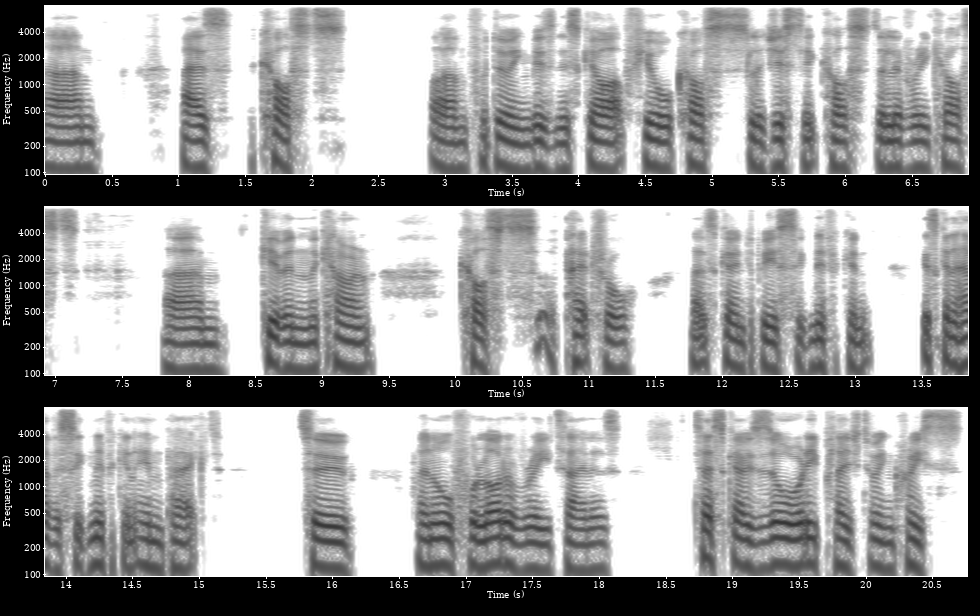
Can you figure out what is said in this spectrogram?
um, as the costs um, for doing business go up, fuel costs, logistic costs, delivery costs. Um, given the current costs of petrol, that's going to be a significant, it's going to have a significant impact to an awful lot of retailers. Tesco's has already pledged to increase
